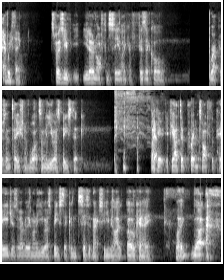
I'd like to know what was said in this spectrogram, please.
everything I suppose you you don't often see like a physical representation of what's on a USB stick. like Yeah. if you had to print off the pages of everything on a USB stick and sit it next to you, you'd be like, okay, like that.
